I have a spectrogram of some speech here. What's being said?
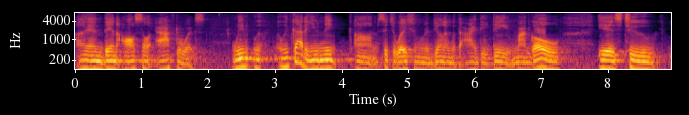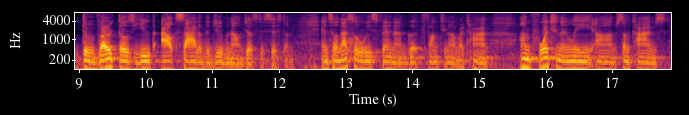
and then also afterwards We've, we've got a unique um, situation when we're dealing with the IDD. My goal is to divert those youth outside of the juvenile justice system. And so that's where we spend a good function of our time. Unfortunately, um, sometimes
